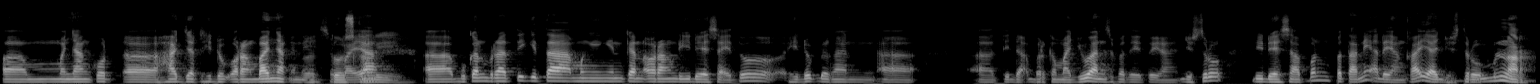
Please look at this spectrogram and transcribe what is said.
eh, menyangkut eh, hajat hidup orang banyak ini Betul supaya sekali. eh, bukan berarti kita menginginkan orang di desa itu hidup dengan eh, eh, tidak berkemajuan seperti itu ya. Justru di desa pun petani ada yang kaya justru. Benar.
